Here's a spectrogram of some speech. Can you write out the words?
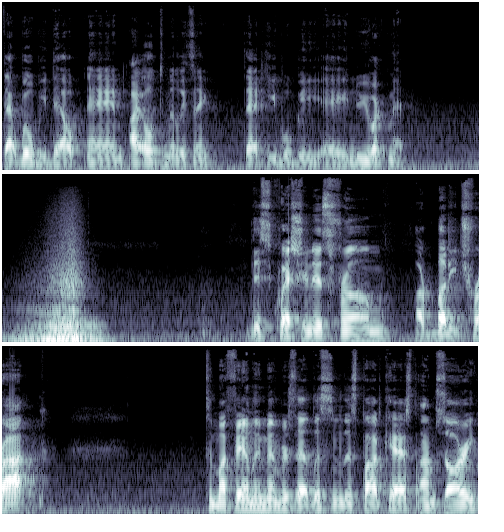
that will be dealt, and I ultimately think that he will be a New York Met. This question is from our buddy Trot. To my family members that listen to this podcast, I'm sorry.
